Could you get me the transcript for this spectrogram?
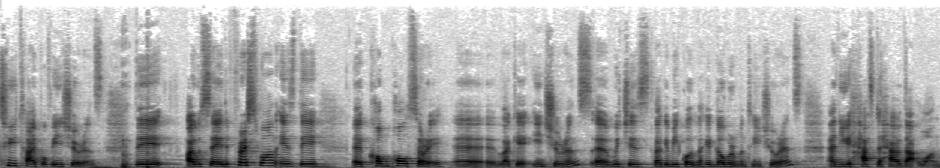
two type of insurance. the I would say the first one is the uh, compulsory, uh, like a insurance, uh, which is like a, we call it like a government insurance, and you have to have that one,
